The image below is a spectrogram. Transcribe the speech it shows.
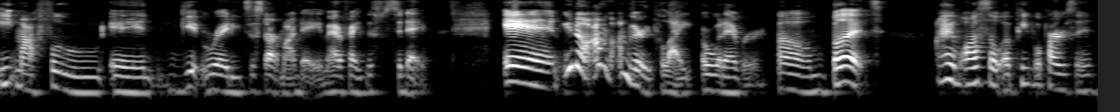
eat my food and get ready to start my day. Matter of fact, this was today. And, you know, I'm I'm very polite or whatever. Um, but I am also a people person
